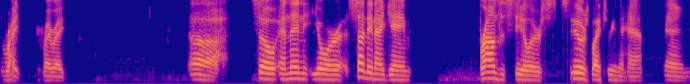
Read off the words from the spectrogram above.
Right, right, right. Uh, so and then your Sunday night game, Browns at Steelers, Steelers by three and a half. And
